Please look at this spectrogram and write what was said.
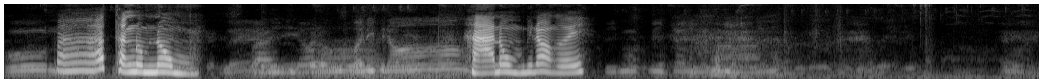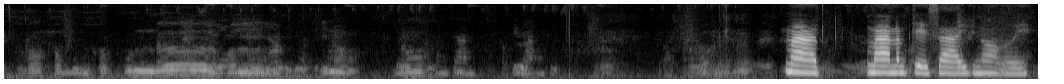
คนป๊าดทั้งหนุ่มหนุ่มสบายดีพี่น้องๆหาหนุ่มพี่น้องเอ้ยดีมุกดีใจหลายขอขอบคุญขอบคุณเด้อพ่อแม่พี่น้องมา มาน้ำเจทรายพี่น้องเอ้ยดีใจหลาย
